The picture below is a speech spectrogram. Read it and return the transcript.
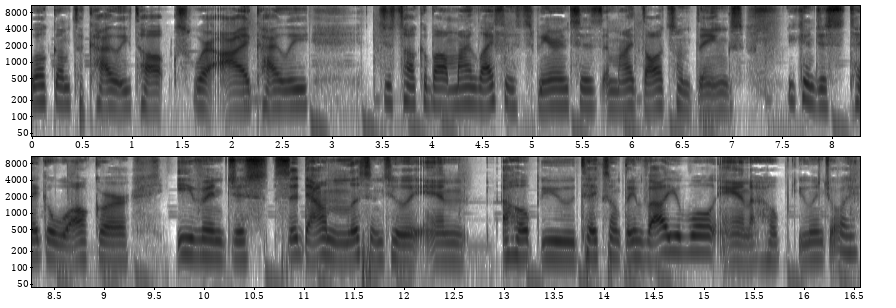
Welcome to Kylie Talks, where I, Kylie, just talk about my life experiences and my thoughts on things. You can just take a walk or even just sit down and listen to it. And I hope you take something valuable and I hope you enjoy.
